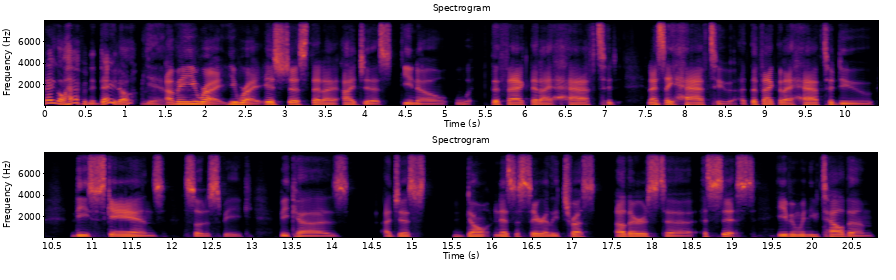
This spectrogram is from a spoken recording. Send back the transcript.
It ain't gonna happen today, though. yeah. I mean, you're right. You're right. It's just that I, I just, you know, wh- the fact that I have to, and I say have to, uh, the fact that I have to do these scans, so to speak, because I just don't necessarily trust others to assist. even when you tell them,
